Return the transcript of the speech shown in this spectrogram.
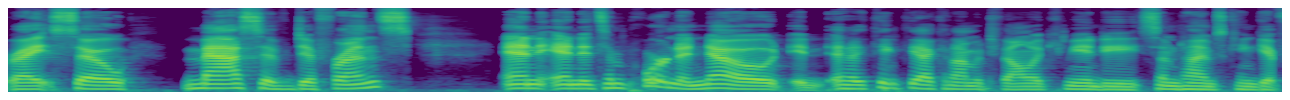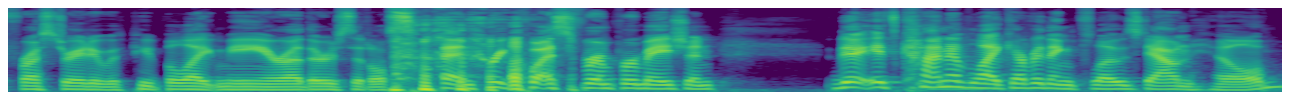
Right. So, massive difference. And and it's important to note, and I think the economic development community sometimes can get frustrated with people like me or others that'll send requests for information. It's kind of like everything flows downhill.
